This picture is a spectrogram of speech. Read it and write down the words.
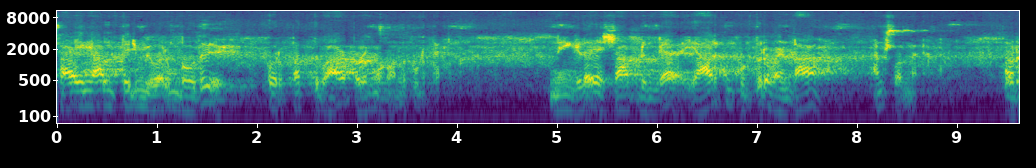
சாயங்காலம் திரும்பி வரும்போது ஒரு பத்து வாழைப்பழம் கொண்டு வந்து கொடுத்தேன். நீங்களே சாப்பிடுங்க யாருக்கும் கொடுத்துட வேண்டாம் அப்படின்னு சொன்னேன். அவர்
